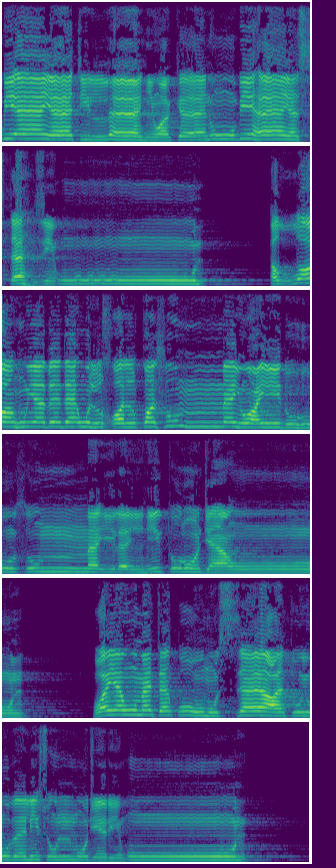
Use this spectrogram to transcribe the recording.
بآيات الله وكانوا بها يستهزئون. الله يبدأ الخلق ثم يعيده ثم إليه ترجعون. ويوم تقوم الساعة يبلس المجرمون.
